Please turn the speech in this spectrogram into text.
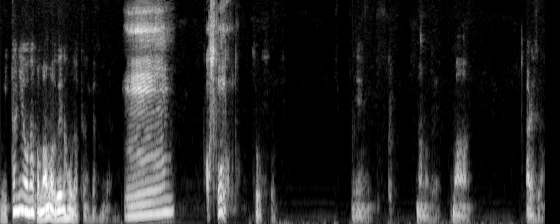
イタリアはなんかまあまあ上の方だったような気がするんだよね。うん。うーん。あ、そうなんだ。そうそう。ねえなので、まあ、あれですよ。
